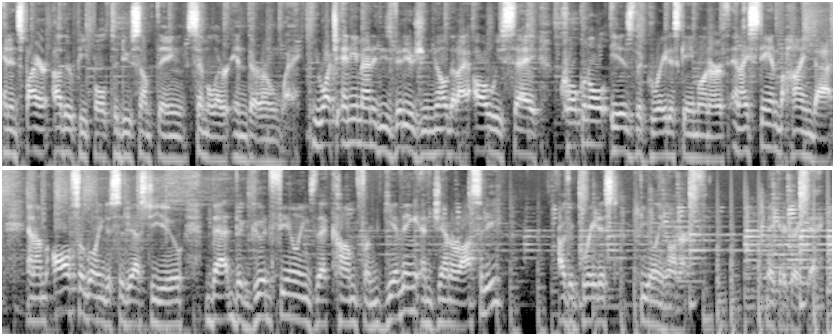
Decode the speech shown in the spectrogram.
and inspire other people to do something similar in their own way. You watch any amount of these videos, you know that I always say Crokinole is the greatest game on earth, and I stand behind that. And I'm also going to suggest to you that the good feelings that come from giving and generosity are the greatest feeling on earth. Make it a great day.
